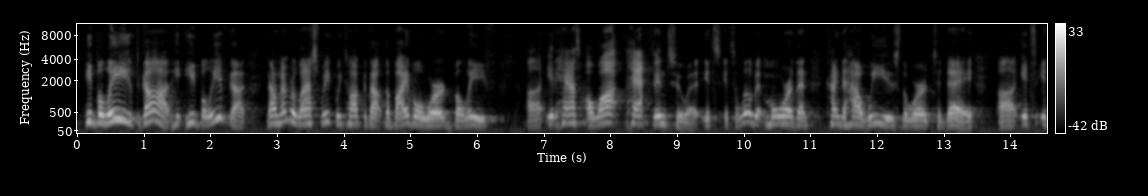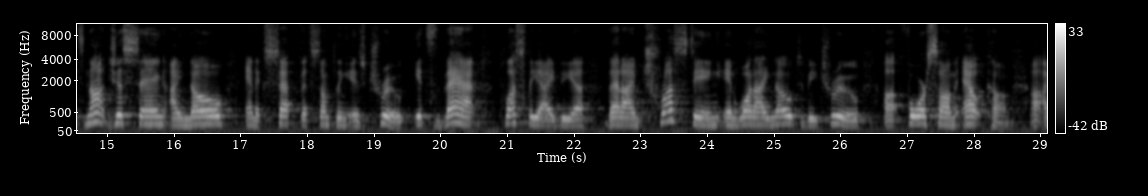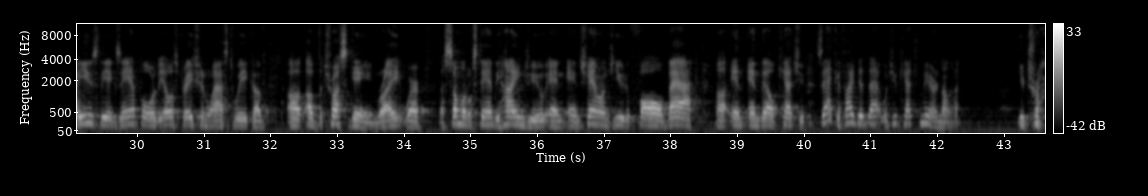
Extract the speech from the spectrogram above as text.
He believed God. He, he believed God. Now, remember last week we talked about the Bible word belief. Uh, it has a lot packed into it. It's, it's a little bit more than kind of how we use the word today. Uh, it's, it's not just saying, I know and accept that something is true. It's that plus the idea that I'm trusting in what I know to be true uh, for some outcome. Uh, I used the example or the illustration last week of, uh, of the trust game, right? Where uh, someone will stand behind you and, and challenge you to fall back uh, and, and they'll catch you. Zach, if I did that, would you catch me or not? You try.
